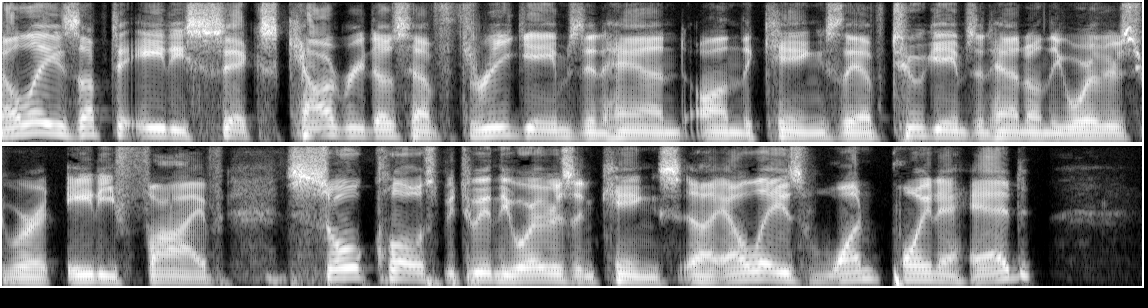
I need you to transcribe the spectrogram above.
LA is up to 86. Calgary does have three games in hand on the Kings. They have two games in hand on the Oilers, who are at 85. So close between the Oilers and Kings. Uh, LA is one point ahead.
